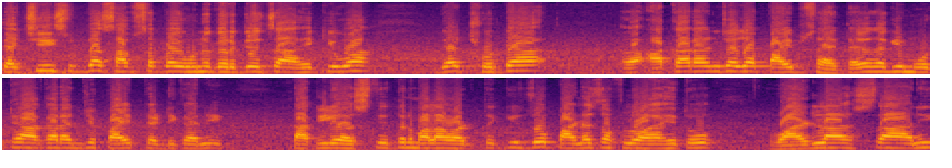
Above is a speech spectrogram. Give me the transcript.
त्याची सुद्धा साफसफाई होणं गरजेचं आहे किंवा ज्या छोट्या आकारांच्या ज्या पाईप्स आहेत त्याच्या जागी मोठ्या आकारांचे पाईप त्या ठिकाणी टाकले असते तर मला वाटतं की जो पाण्याचा फ्लो आहे तो वाढला असता आणि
